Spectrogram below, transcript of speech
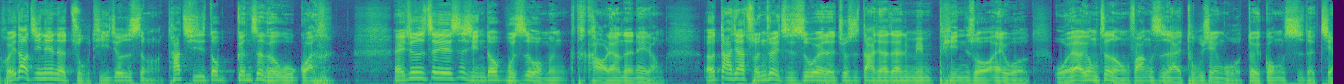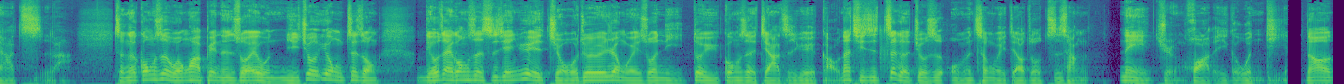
回到今天的主题就是什么？它其实都跟这个无关，诶，就是这些事情都不是我们考量的内容，而大家纯粹只是为了就是大家在那边拼说，诶，我我要用这种方式来凸显我对公司的价值啦。整个公司的文化变成说，哎，我你就用这种留在公司的时间越久，我就会认为说你对于公司的价值越高。那其实这个就是我们称为叫做职场内卷化的一个问题。然后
